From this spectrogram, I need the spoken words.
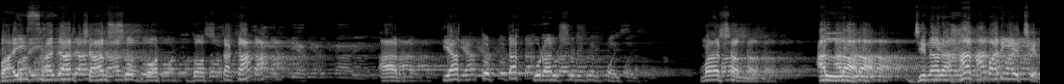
বাইশ হাজার চারশো দশ টাকা আর তিয়াত্তরটা কোরআন শরীফের পয়সা। মাশাল্লাহ আল্লাহ যিনারা হাত বাড়িয়েছেন।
